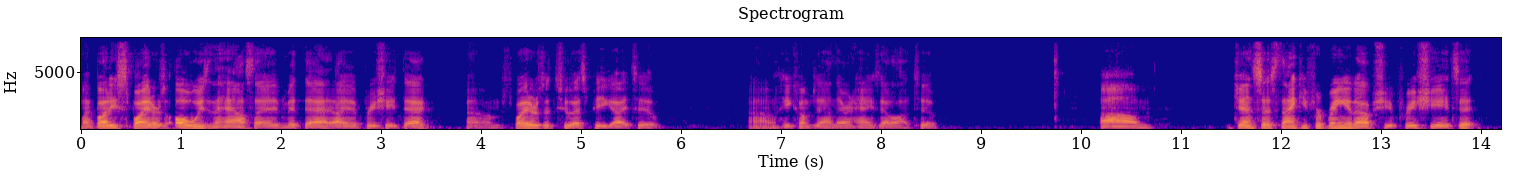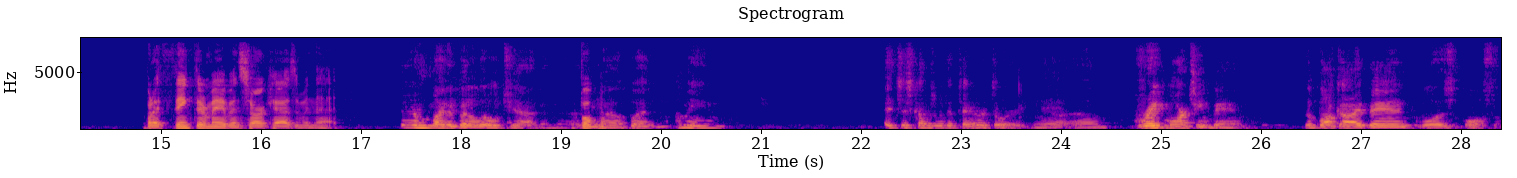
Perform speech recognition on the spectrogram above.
my buddy Spider's always in the house. I admit that. I appreciate that. Um, Spider's a 2SP guy, too. Um, he comes down there and hangs out a lot, too. Um, Jen says, thank you for bringing it up. She appreciates it. But I think there may have been sarcasm in that. There might have been a little jab in there, But- you know, but I mean, it just comes with the territory. You know? um, great marching band. The Buckeye band was awesome.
